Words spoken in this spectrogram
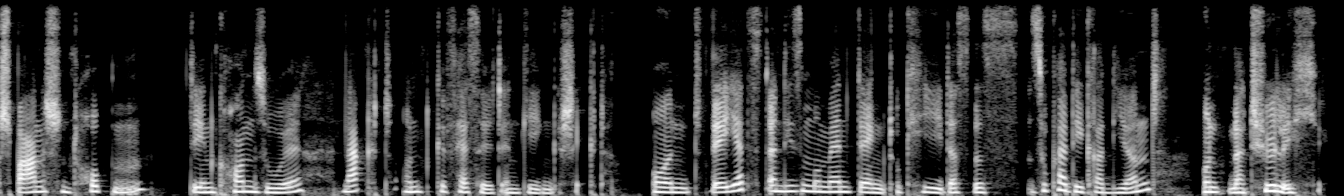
spanischen Truppen den Konsul nackt und gefesselt entgegengeschickt. Und wer jetzt an diesem Moment denkt, okay, das ist super degradierend und natürlich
